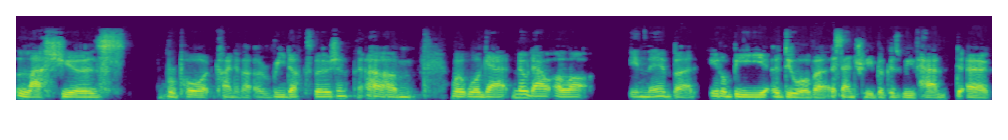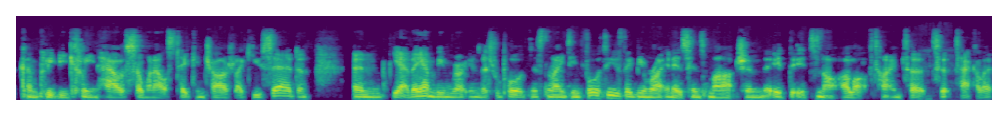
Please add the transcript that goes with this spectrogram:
last year's report, kind of a, a redux version. Um, we'll, we'll, get no doubt a lot in there, but it'll be a do over essentially because we've had a completely clean house, someone else taking charge, like you said, and and yeah, they haven't been writing this report since the 1940s. They've been writing it since March, and it, it's not a lot of time to, to tackle it.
